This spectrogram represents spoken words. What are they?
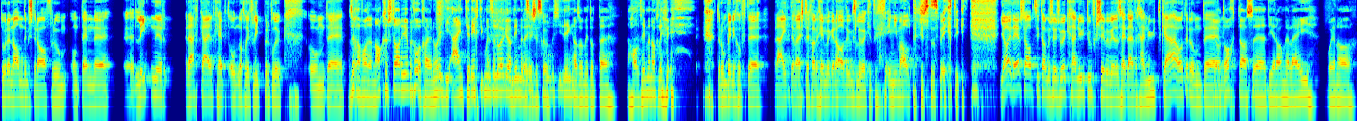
Durcheinander im Strafraum und dann äh, Lindner recht geil gehabt und noch ein bisschen Flipperglück. Und, äh, also ich habe von der Nackenstarre bekommen. Ich habe ja nur in die eine Richtung müssen schauen und immer das, ist so. komische Ding. Also mir tut der Hals immer noch ein bisschen weh. Darum bin ich auf der Breite, weißt du, kann ich immer gerade ausschauen. In meinem Alter ist das wichtig. Ja, in der ersten Halbzeit haben wir schon wirklich auch nichts aufgeschrieben, weil es hat einfach auch nichts gegeben, oder? Und, ähm, ja, doch, dass äh, die Rangelei, wo ja noch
